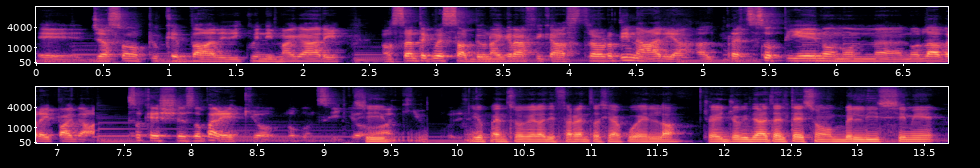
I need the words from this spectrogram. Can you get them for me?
e già sono più che validi, quindi magari nonostante questo abbia una grafica straordinaria, al prezzo pieno non, non l'avrei pagato. Adesso che è sceso parecchio, lo consiglio sì, a chiunque. Diciamo. Io penso che la differenza sia quella, cioè i giochi della Telltale sono bellissimi,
